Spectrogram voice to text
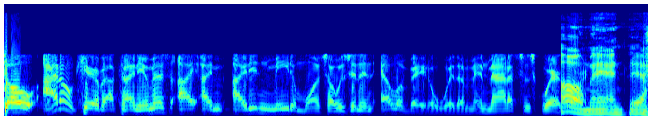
so I don't care about Kanye West. I, I I didn't meet him once. I was in an elevator with him in Madison Square oh, Garden. Oh man, yeah.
